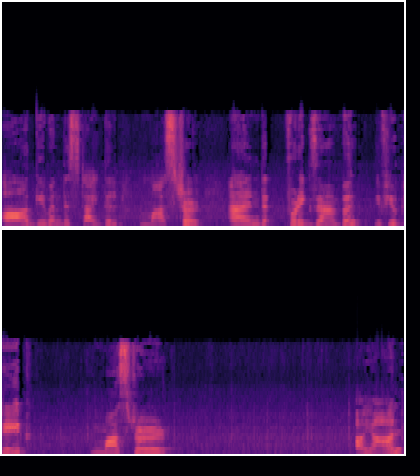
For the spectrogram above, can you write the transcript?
are given this title master. And for example, if you take Master Ayan,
